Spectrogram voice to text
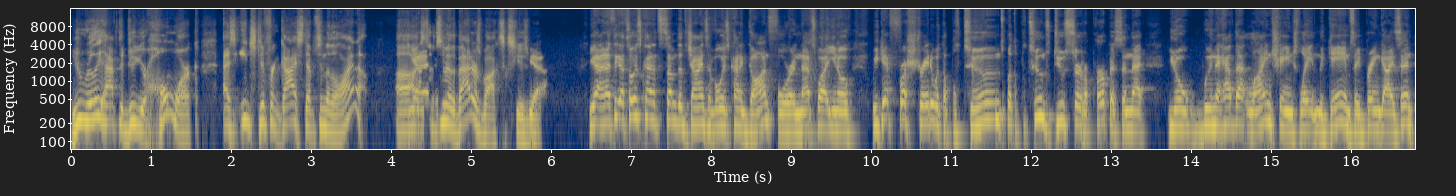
you really have to do your homework as each different guy steps into the lineup. Uh, yeah. steps into the batter's box. Excuse me. Yeah. Yeah, and I think that's always kind of some of the Giants have always kind of gone for, and that's why you know we get frustrated with the platoons, but the platoons do serve a purpose in that you know when they have that line change late in the games, they bring guys in.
